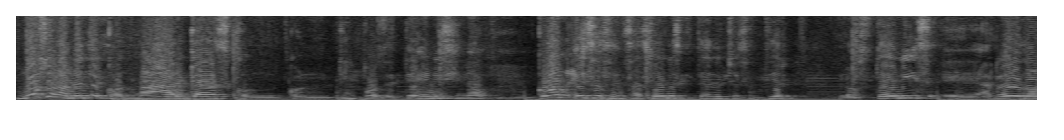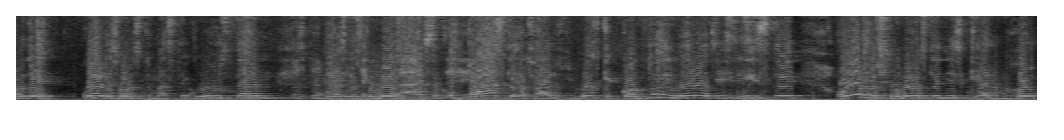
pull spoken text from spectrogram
no solamente con marcas, con, con tipos de tenis, sino con esas sensaciones que te han hecho sentir los tenis eh, alrededor de cuáles son los que más te gustan, Los de primeros los que te primeros que te compraste. o sea, los primeros que con tu dinero Sí, sí, sí. adquiriste, o los primeros tenis que a lo mejor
